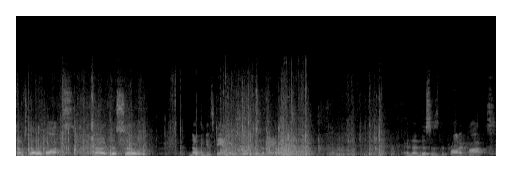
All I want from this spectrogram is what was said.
Comes double box, uh, just so nothing gets damaged in the mail. And then this is the product box.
